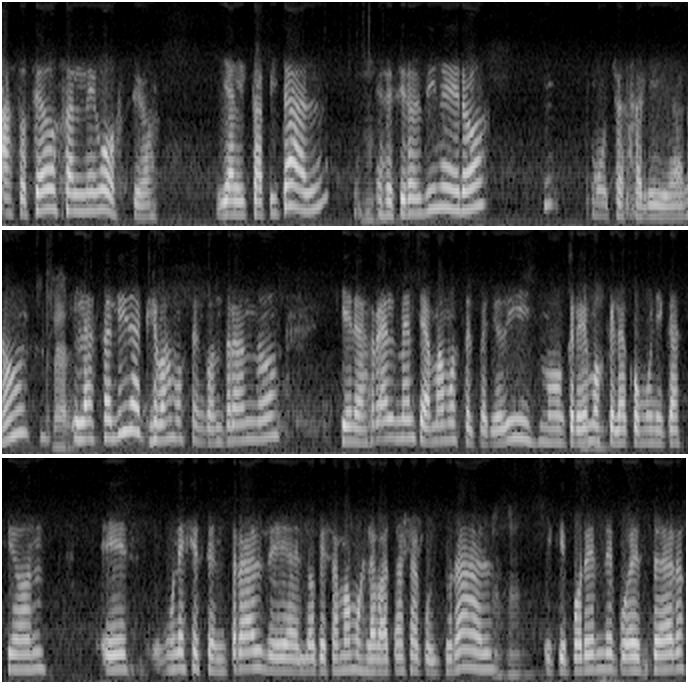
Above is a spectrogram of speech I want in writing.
asociados al negocio, y al capital, es decir, al dinero, mucha salida, ¿no? La salida que vamos encontrando quienes realmente amamos el periodismo, creemos que la comunicación es un eje central de lo que llamamos la batalla cultural y que por ende puede ser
